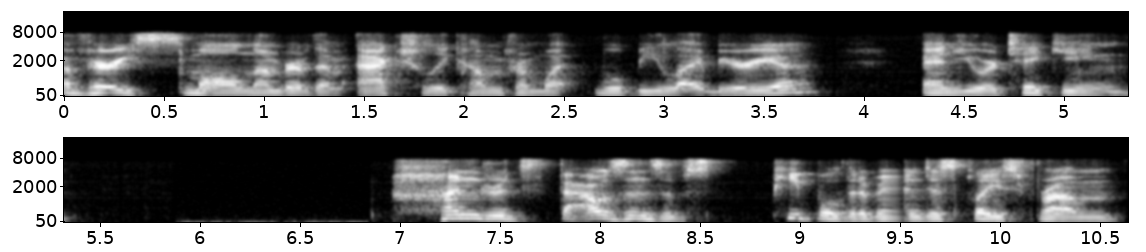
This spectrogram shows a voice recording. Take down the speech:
a very small number of them actually come from what will be Liberia, and you are taking hundreds, thousands of people that have been displaced from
